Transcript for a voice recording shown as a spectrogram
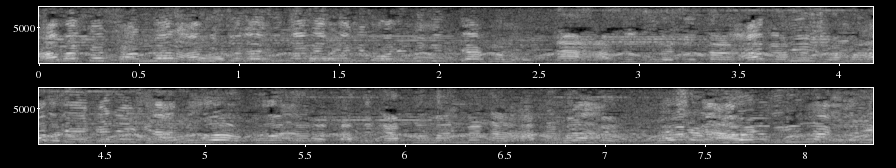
আমাকে সম্মান আমি চলে যেতে আমি আপনাকে বলিনি কিন্তু এখনও। আপনি আপনি এখানে এসে আমি ভুয়াকে আমিও ঘৃণা করি।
